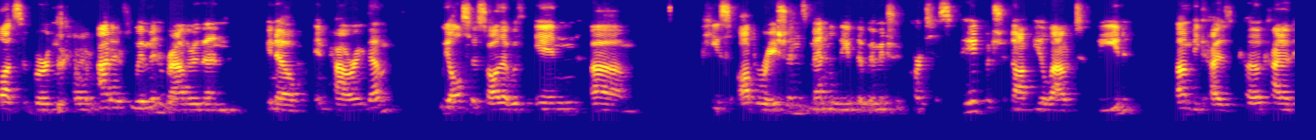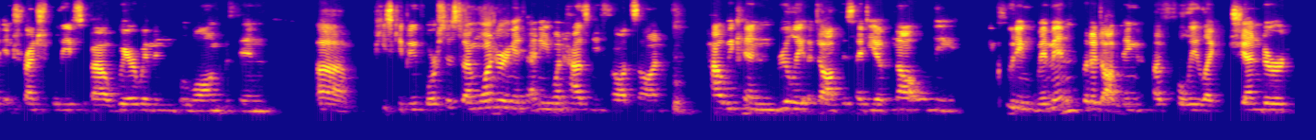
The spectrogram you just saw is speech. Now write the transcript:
lots of burden added to women rather than, you know, empowering them. We also saw that within um, peace operations, men believe that women should participate but should not be allowed to lead um, because kind of entrenched beliefs about where women belong within um, peacekeeping forces. So I'm wondering if anyone has any thoughts on how we can really adopt this idea of not only including women, but adopting a fully like gendered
